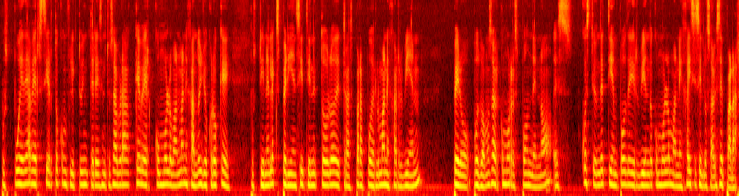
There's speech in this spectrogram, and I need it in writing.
pues puede haber cierto conflicto de interés, entonces habrá que ver cómo lo van manejando. Yo creo que pues tiene la experiencia y tiene todo lo detrás para poderlo manejar bien, pero pues vamos a ver cómo responde, ¿no? Es cuestión de tiempo de ir viendo cómo lo maneja y si se lo sabe separar.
